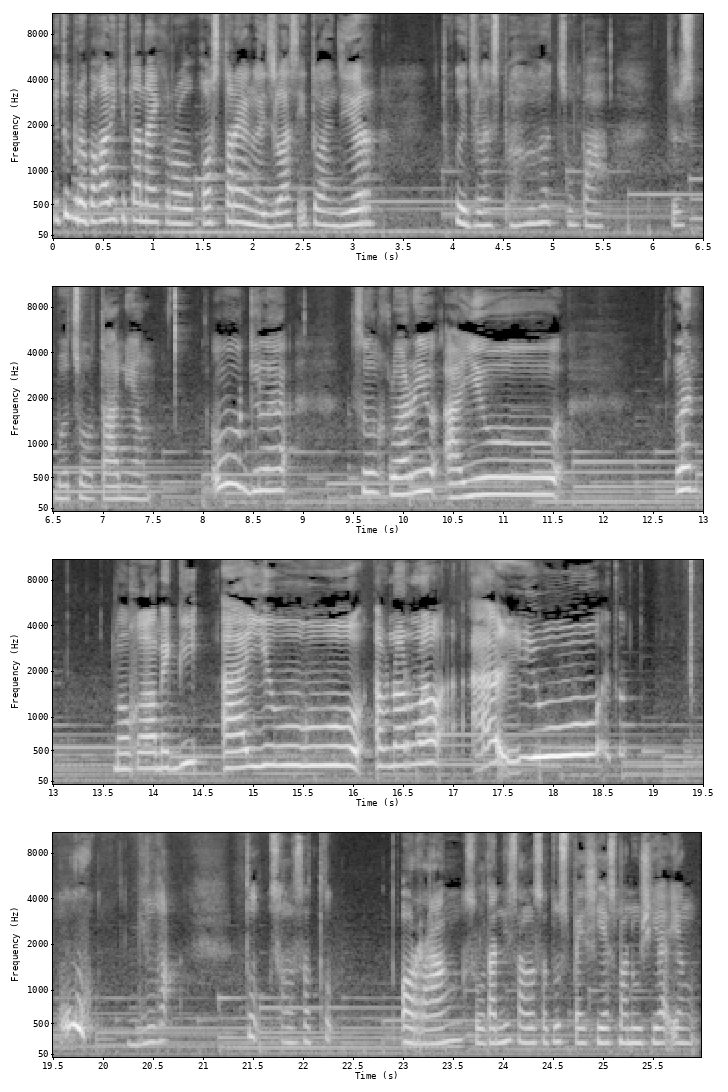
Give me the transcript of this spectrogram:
itu berapa kali kita naik roller coaster yang nggak jelas itu anjir. Itu gak jelas banget sumpah. Terus buat Sultan yang uh gila so keluar yuk. Ayo Lan mau ke McD ayo abnormal. Ayo itu. Uh gila. Tuh salah satu orang Sultan ini salah satu spesies manusia yang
